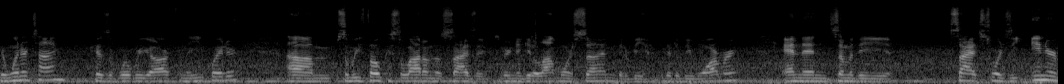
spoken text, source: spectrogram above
the winter time, because of where we are from the equator. Um, so we focused a lot on those sides that are going to get a lot more sun, that'll be that'll be warmer, and then some of the sides towards the inner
